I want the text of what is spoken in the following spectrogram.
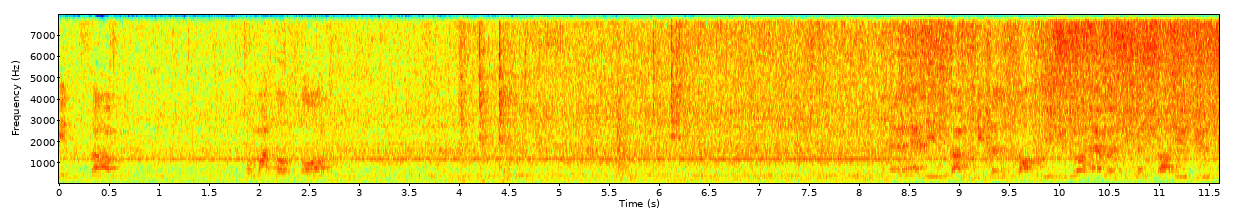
In some tomato sauce. And add in some chicken stock. If you don't have a chicken stock you use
